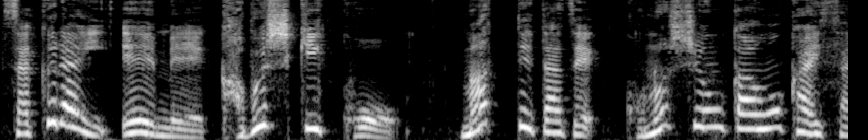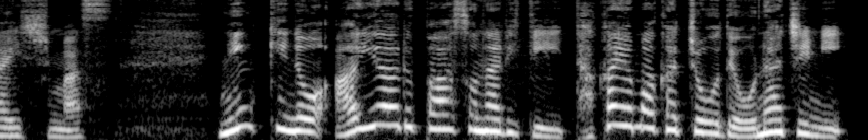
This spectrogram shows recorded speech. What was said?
桜井英明株式校、待ってたぜ、この瞬間を開催します。人気の IR パーソナリティ高山課長でおなじみ、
